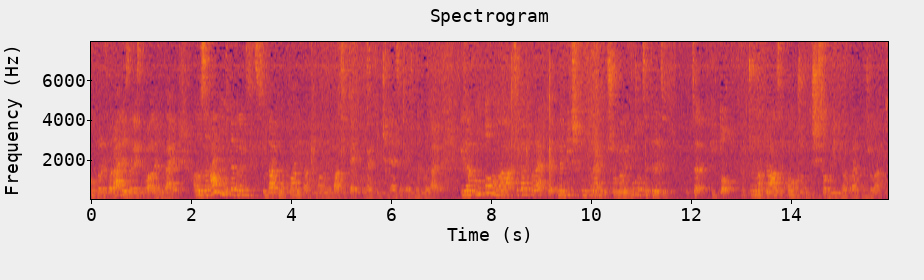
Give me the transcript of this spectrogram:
купу рефералів зареєстрували і так далі. Але в загальному в тебе на місяць в стандартному плані там умовно 25 конектів чи 10, я вже не пам'ятаю. І за рахунок того на цікаві проекти найбільше конкурентів, що в мене було, це 30, це такий топ. Якщо на фрілансер.com може бути 600 бідів на проект дуже легко.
